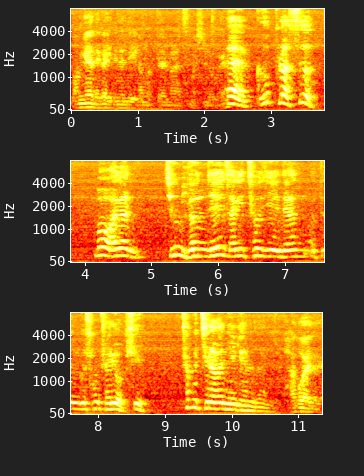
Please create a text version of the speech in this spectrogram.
왕년에 내가 이랬는데 이런 것들 말씀하시는 거고요. 예, 그거 플러스 뭐 하여간 지금 현재 자기 처지에 대한 어떤 그 성찰이 없이 자꾸 지나간 얘기하는 사람이죠. 과거에 대해서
